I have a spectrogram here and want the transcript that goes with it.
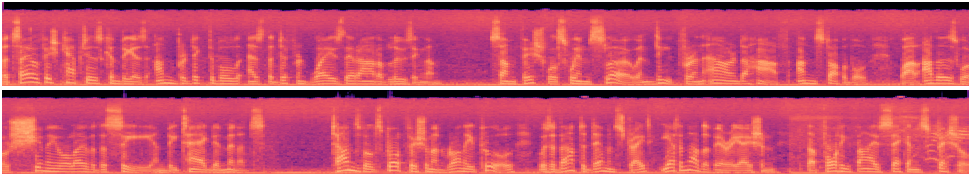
But sailfish captures can be as unpredictable as the different ways there are of losing them. Some fish will swim slow and deep for an hour and a half, unstoppable, while others will shimmy all over the sea and be tagged in minutes. Townsville sport fisherman Ronnie Poole was about to demonstrate yet another variation, the 45-second special.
